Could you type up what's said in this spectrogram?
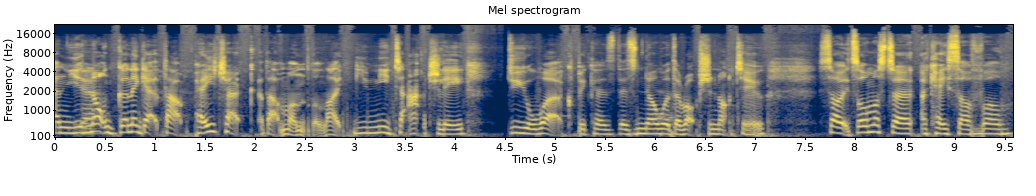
and you're Yeah. not going to get that paycheck that month. Like you need to actually do your work because there's no other option not to. So it's almost a, a case of well,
